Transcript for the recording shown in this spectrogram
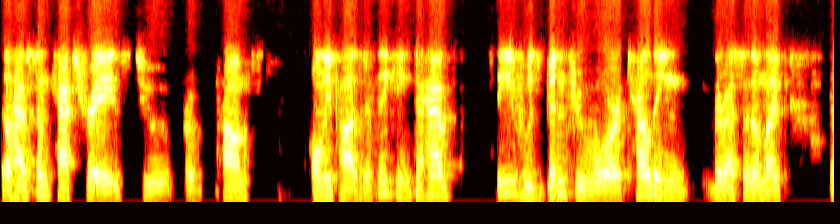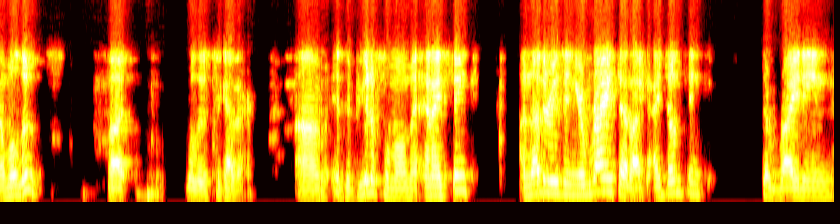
They'll have some catchphrase to prompt only positive thinking. To have Steve, who's been through war, telling the rest of them like, then we'll lose, but we'll lose together. Um, it's a beautiful moment, and I think another reason you're right that like I don't think the writing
